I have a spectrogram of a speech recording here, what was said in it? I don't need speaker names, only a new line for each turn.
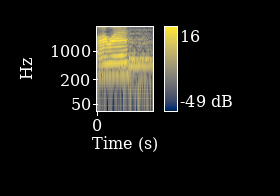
Iris.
